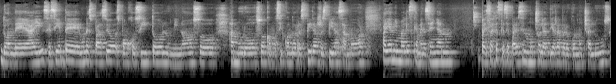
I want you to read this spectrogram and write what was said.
donde hay, se siente un espacio esponjosito, luminoso, amoroso, como si cuando respiras, respiras amor. Hay animales que me enseñan paisajes que se parecen mucho a la tierra, pero con mucha luz.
